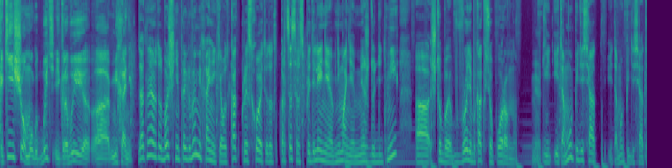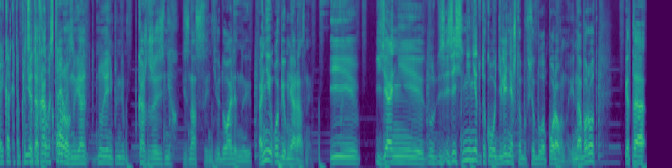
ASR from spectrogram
какие еще могут быть игровые а, механики? Да, это, наверное, тут больше не про игровые механики, а вот как происходит вот этот процесс распределения внимания между детьми, а, чтобы вроде бы как все поровну. И, и тому 50, и тому 50, или как эта Нет, а процентовка как выстраивается? поровну? Я, ну, я не понимаю, каждый же из них, из нас индивидуален, и они обе у меня разные. И я не... ну, здесь не, нету такого деления, чтобы все было поровну. И наоборот, это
